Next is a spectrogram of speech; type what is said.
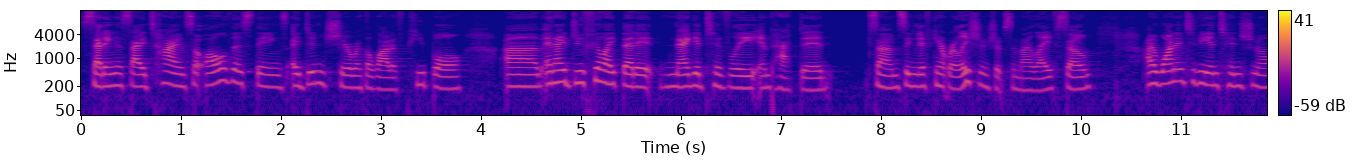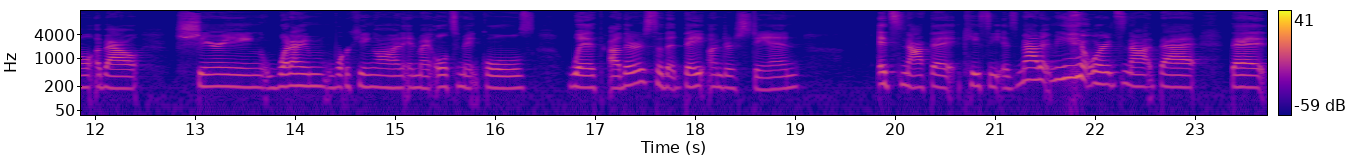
setting aside time. So all of those things I didn't share with a lot of people. Um, and I do feel like that it negatively impacted some significant relationships in my life. So I wanted to be intentional about sharing what I'm working on and my ultimate goals with others so that they understand it's not that Casey is mad at me or it's not that that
